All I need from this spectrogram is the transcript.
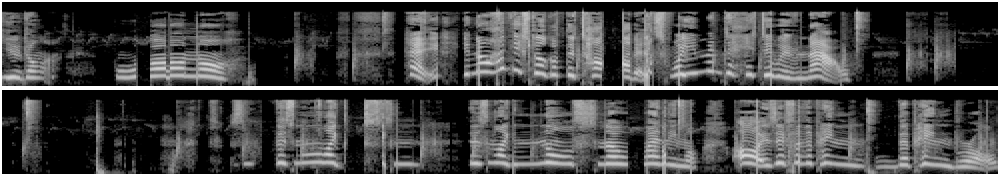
you don't. Oh no! Hey, you know how they still got the targets? What are you meant to hit it with now? There's no like, there's like no snow anymore. Oh, is it for the pain, the pain brawl?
